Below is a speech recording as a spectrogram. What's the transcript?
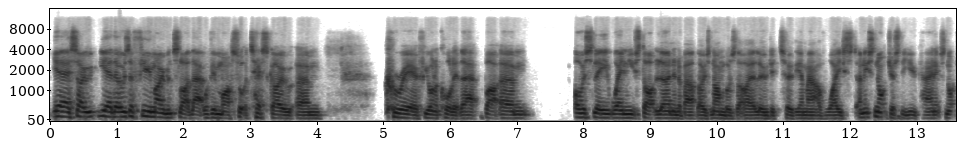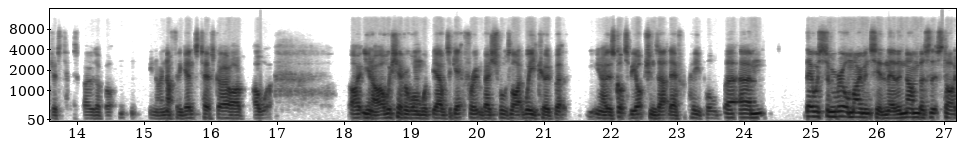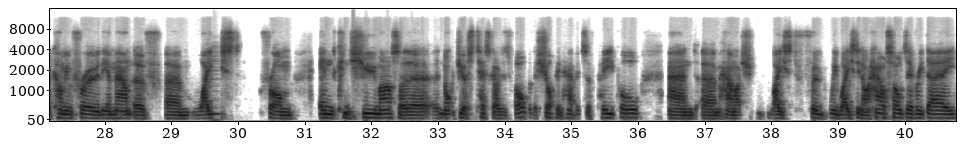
Yeah, so yeah, there was a few moments like that within my sort of Tesco um, career, if you want to call it that. But um, obviously, when you start learning about those numbers that I alluded to, the amount of waste, and it's not just the UK and it's not just Tesco's. I've got you know nothing against Tesco. I, I, I, you know, I wish everyone would be able to get fruit and vegetables like we could, but you know, there's got to be options out there for people. But um, there was some real moments in there. The numbers that started coming through, the amount of um, waste from end consumer, so uh, not just Tesco's fault, but the shopping habits of people and um, how much waste food we waste in our households every day.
